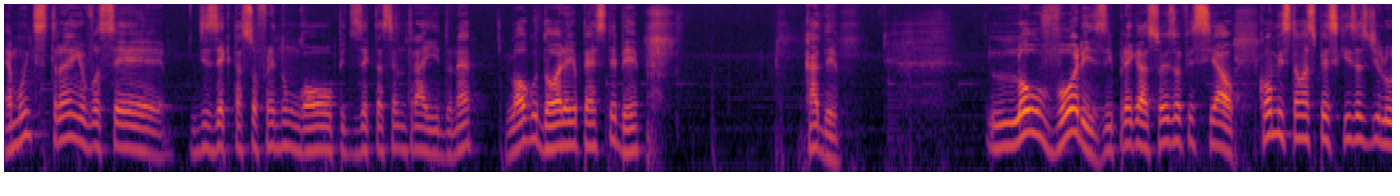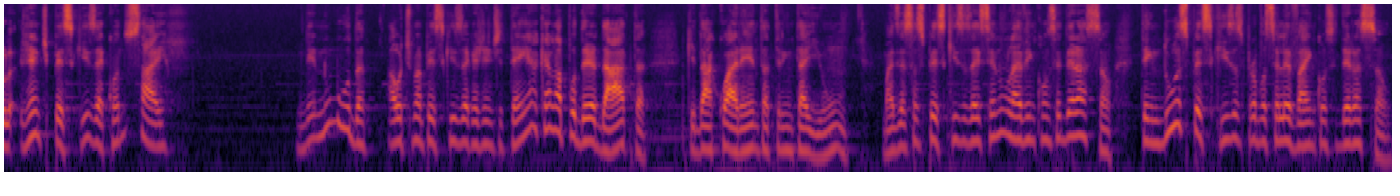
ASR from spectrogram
É muito estranho você dizer que está sofrendo um golpe, dizer que está sendo traído, né? Logo o Dória e o PSDB. Cadê? Louvores e pregações oficial. Como estão as pesquisas de Lula? Gente, pesquisa é quando sai. Não muda. A última pesquisa que a gente tem é aquela Poder Data, que dá 40, 31. Mas essas pesquisas aí você não leva em consideração. Tem duas pesquisas para você levar em consideração.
